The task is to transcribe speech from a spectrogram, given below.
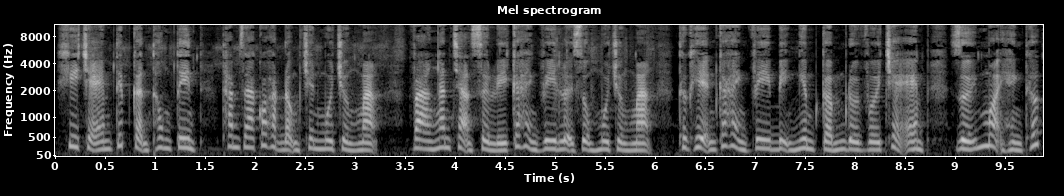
khi trẻ em tiếp cận thông tin, tham gia các hoạt động trên môi trường mạng và ngăn chặn xử lý các hành vi lợi dụng môi trường mạng, thực hiện các hành vi bị nghiêm cấm đối với trẻ em dưới mọi hình thức.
